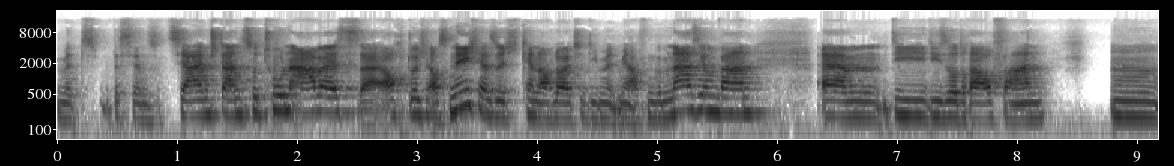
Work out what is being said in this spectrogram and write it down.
mit ein bisschen sozialem Stand zu tun, aber es äh, auch durchaus nicht. Also ich kenne auch Leute, die mit mir auf dem Gymnasium waren, ähm, die, die so drauf waren. Mm.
